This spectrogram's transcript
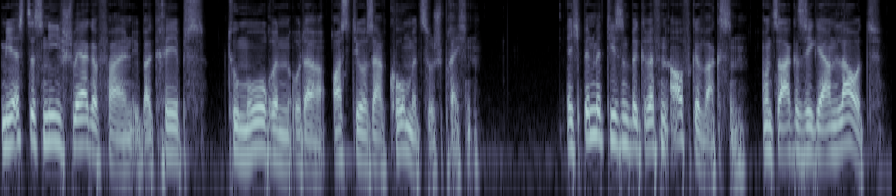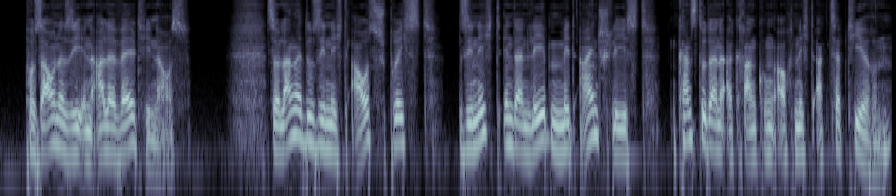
Mir ist es nie schwer gefallen, über Krebs, Tumoren oder Osteosarkome zu sprechen. Ich bin mit diesen Begriffen aufgewachsen und sage sie gern laut, posaune sie in alle Welt hinaus. Solange du sie nicht aussprichst, sie nicht in dein Leben mit einschließt, kannst du deine Erkrankung auch nicht akzeptieren.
